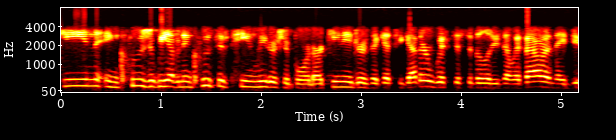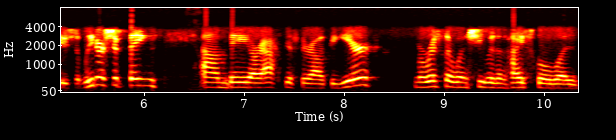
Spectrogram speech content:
teen inclusion. We have an inclusive teen leadership board. Our teenagers that get together with disabilities and without, and they do some leadership things. Um, they are active throughout the year. Marissa, when she was in high school, was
